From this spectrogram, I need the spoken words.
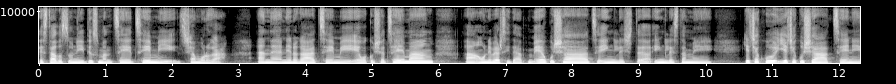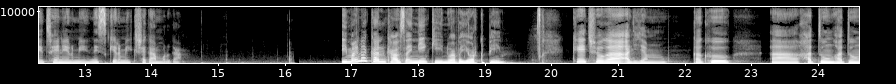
Estados Unidos man che chemi shamurga ana nerga chemi ewa kusha cheman universidad ewa kusha che English English tame yachaku yachakusha cheni chenirmi niskirmi shagamurga Imana kan kausa Niki Nueva York pi. Kechuga aliyam kaku hatun hatun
